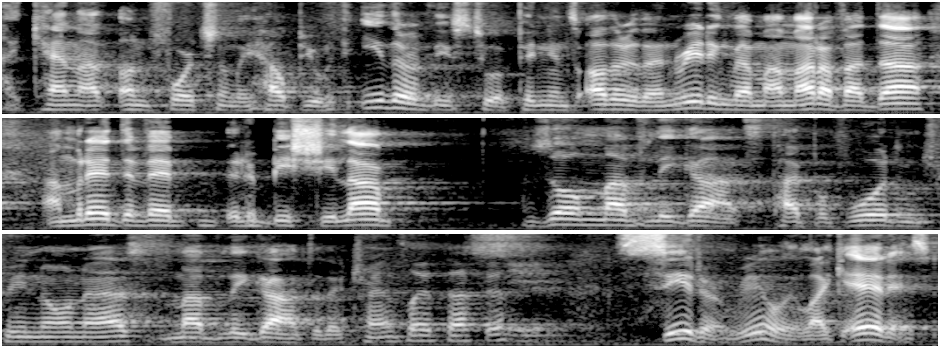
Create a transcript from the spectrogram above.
I cannot, unfortunately, help you with either of these two opinions other than reading them. Amar Avada, Amre Deve Rabbi Shila, Zo Mavligat, type of wood and tree known as Mavligat. Do they translate that? Cedar. Cedar, really, like it is.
